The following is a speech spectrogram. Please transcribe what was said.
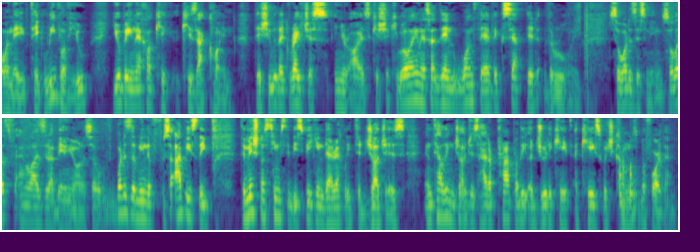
when they take leave of you, you kizakoin. they should be like righteous in your eyes. Once they have accepted the ruling. So what does this mean? So let's analyze the Rabbeinu Yonah. So what does it mean? So obviously, the Mishnah seems to be speaking directly to judges and telling judges how to properly adjudicate a case which comes before them.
